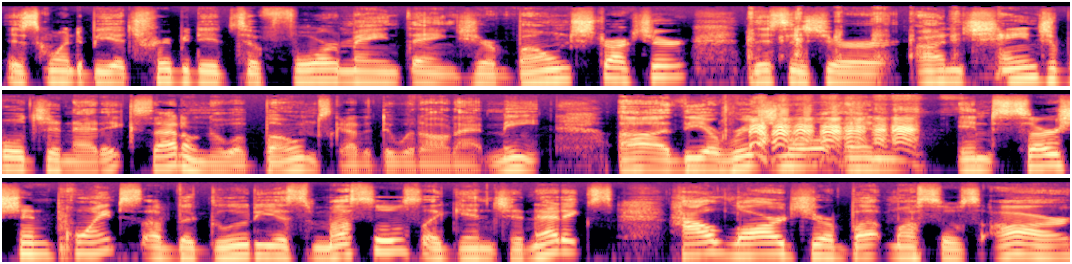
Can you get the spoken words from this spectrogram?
is going to be attributed to four main things: your bone structure. This is your unchangeable genetics. I don't know what bones got to do with all that meat. Uh, the original and insertion points of the gluteus muscles. Again, genetics. How large your butt muscles are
